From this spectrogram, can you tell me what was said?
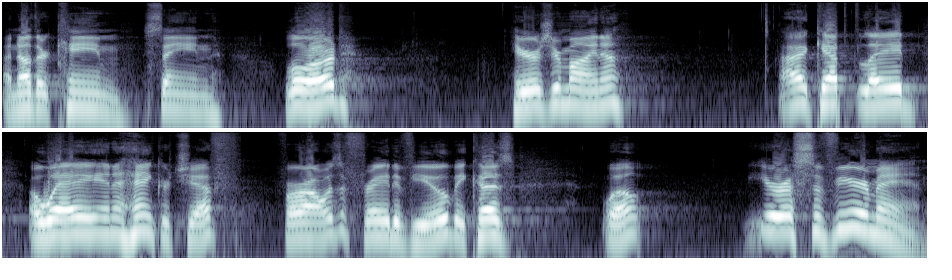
Another came saying, Lord, here's your mina. I kept laid away in a handkerchief, for I was afraid of you, because, well, you're a severe man.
